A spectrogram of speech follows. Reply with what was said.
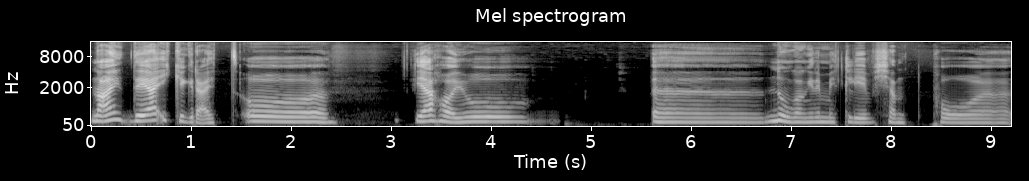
Nei, det er ikke greit. Og jeg har jo eh, noen ganger i mitt liv kjent på eh,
